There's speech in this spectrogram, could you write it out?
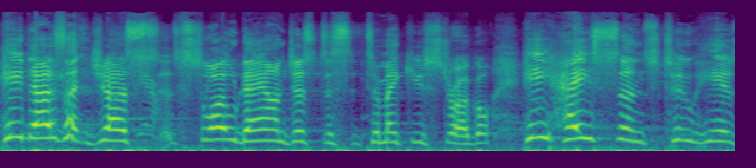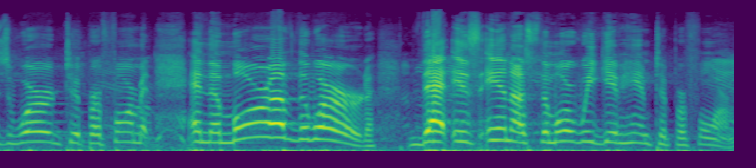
He doesn't just slow down just to, to make you struggle. He hastens to His word to perform it. And the more of the word that is in us, the more we give Him to perform.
